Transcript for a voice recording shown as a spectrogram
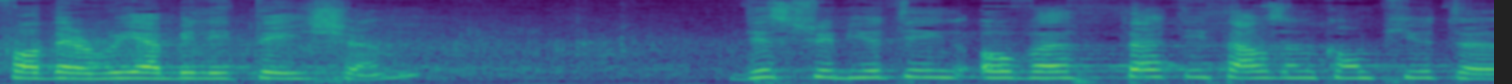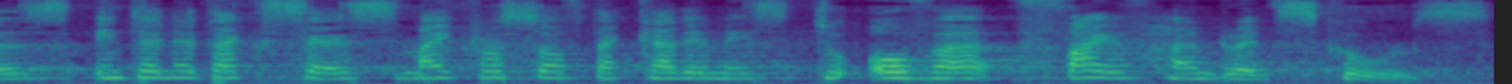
for their rehabilitation distributing over 30,000 computers, internet access, Microsoft academies to over 500 schools.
